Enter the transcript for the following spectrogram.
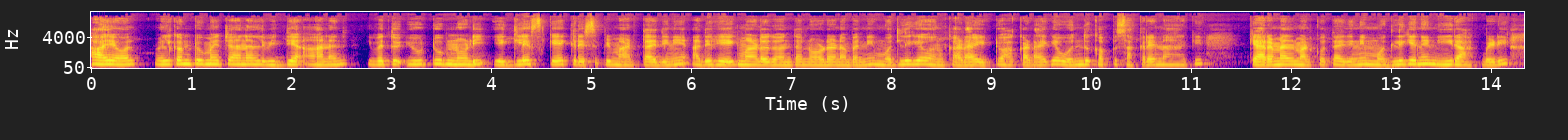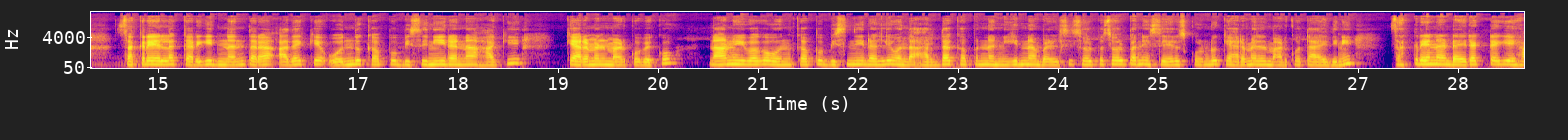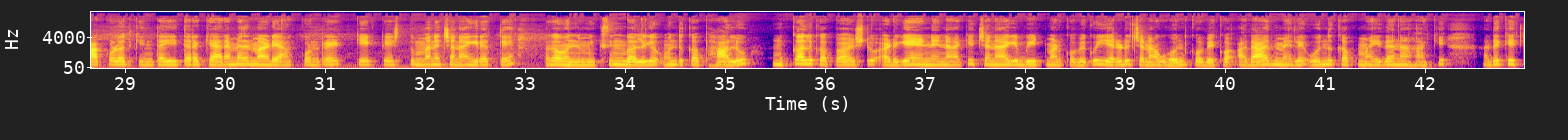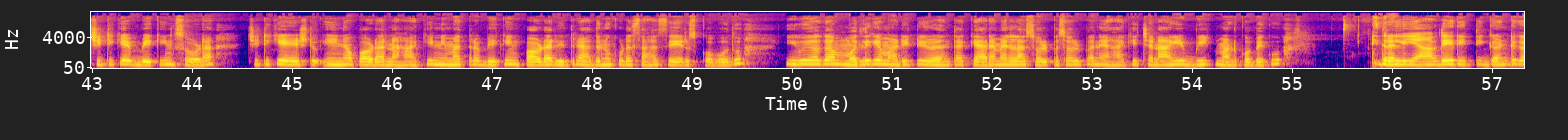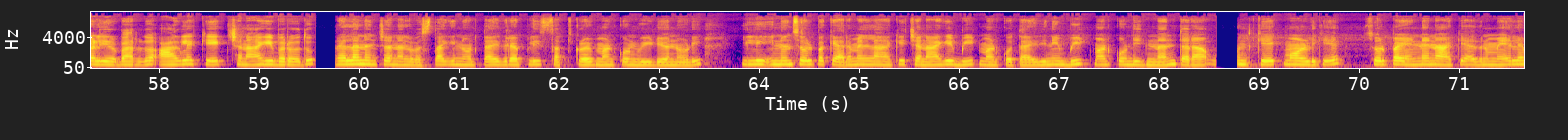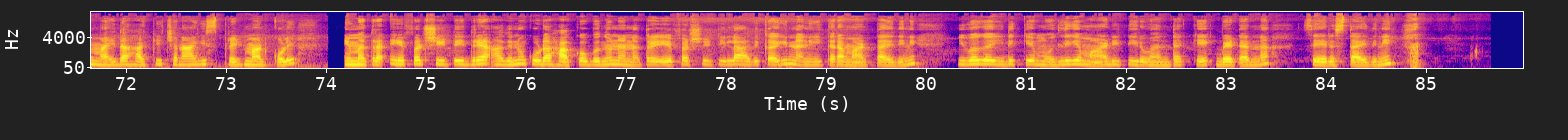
Hi all, welcome to my channel Vidya Anand. ಇವತ್ತು YouTube ನೋಡಿ eggless cake recipe ಮಾಡ್ತಾ ಇದ್ದೀನಿ. ಅದು ಹೇಗೆ ಮಾಡೋದು ಅಂತ ನೋಡೋಣ ಬನ್ನಿ. ಮೊದಲಿಗೆ ಒಂದು ಕಡಾಯಿ ಇಟ್ಟು ಆ ಕಡಾಯಿಗೆ ಒಂದು ಕಪ್ ಸಕ್ಕರೆನ ಹಾಕಿ ಕ್ಯಾರಮೆಲ್ ಮಾಡ್ಕೋತಾ ಇದ್ದೀನಿ. ಮೊದಲಿಗೆ ನೀರು ಹಾಕಬೇಡಿ. ಸಕ್ಕರೆ ಎಲ್ಲ ಕರಗಿದ ನಂತರ ಅದಕ್ಕೆ ಒಂದು ಕಪ್ ಬಿಸಿ ನೀರನ್ನು ಹಾಕಿ ಕ್ಯಾರಮೆಲ್ ಮಾಡ್ಕೋಬೇಕು. ನಾನು ಇವಾಗ ಒಂದು ಕಪ್ ಬಿಸಿನೀರಲ್ಲಿ ಒಂದು ಅರ್ಧ ಕಪ್ಪನ್ನ ನೀರನ್ನ ಬಳಸಿ ಸ್ವಲ್ಪ ಸ್ವಲ್ಪನೇ ಸೇರಿಸ್ಕೊಂಡು ಕ್ಯಾರಮೆಲ್ ಮಾಡ್ಕೋತಾ ಇದ್ದೀನಿ. ಸಕ್ಕರೆನ ಡೈರೆಕ್ಟಾಗಿ ಹಾಕ್ಕೊಳ್ಳೋದ್ಕಿಂತ ಈ ಥರ ಕ್ಯಾರಮೆಲ್ ಮಾಡಿ ಹಾಕ್ಕೊಂಡ್ರೆ ಕೇಕ್ ಟೇಸ್ಟ್ ತುಂಬಾ ಚೆನ್ನಾಗಿರುತ್ತೆ. ಆಗ ಒಂದು ಮಿಕ್ಸಿಂಗ್ ಬೌಲಿಗೆ ಒಂದು ಕಪ್ ಹಾಲು, ಮುಕ್ಕಾಲು ಕಪ್ ಅಷ್ಟು ಅಡುಗೆ ಎಣ್ಣೆನ ಹಾಕಿ ಚೆನ್ನಾಗಿ ಬೀಟ್ ಮಾಡ್ಕೋಬೇಕು, ಎರಡು ಚೆನ್ನಾಗಿ ಹೊಂದ್ಕೋಬೇಕು. ಅದಾದಮೇಲೆ ಒಂದು ಕಪ್ ಮೈದಾನ ಹಾಕಿ ಅದಕ್ಕೆ ಚಿಟಿಕೆ ಬೇಕಿಂಗ್ ಸೋಡಾ ಚಿಟಿಕೆಯಷ್ಟು ಈನೋ ಪೌಡರ್ನ ಹಾಕಿ ನಿಮ್ಮ ಹತ್ರ ಬೇಕಿಂಗ್ ಪೌಡರ್ ಇದ್ದರೆ ಅದನ್ನು ಕೂಡ ಸಹ ಸೇರಿಸ್ಕೋಬೋದು. ಇವಾಗ ಮೊದಲಿಗೆ ಮಾಡಿಟ್ಟಿರುವಂಥ ಕ್ಯಾರಮೆಲ್ಲ ಸ್ವಲ್ಪ ಸ್ವಲ್ಪನೇ ಹಾಕಿ ಚೆನ್ನಾಗಿ ಬೀಟ್ ಮಾಡ್ಕೋಬೇಕು. ಇದರಲ್ಲಿ ಯಾವುದೇ ರೀತಿ ಗಂಟುಗಳಿರಬಾರ್ದು ಆಗಲೇ ಕೇಕ್ ಚೆನ್ನಾಗಿ ಬರೋದು. ಅವರೆಲ್ಲ ನನ್ನ ಚಾನಲ್ ಹೊಸ್ದಾಗಿ ನೋಡ್ತಾ ಇದ್ದೀರಾ, ಪ್ಲೀಸ್ ಸಬ್ಸ್ಕ್ರೈಬ್ ಮಾಡ್ಕೊಂಡು ವೀಡಿಯೋ ನೋಡಿ. ಇಲ್ಲಿ ಇನ್ನೊಂದು ಸ್ವಲ್ಪ ಕ್ಯಾರಮೆಲ್ನ ಹಾಕಿ ಚೆನ್ನಾಗಿ ಬೀಟ್ ಮಾಡ್ಕೋತಾ ಇದ್ದೀನಿ. ಬೀಟ್ ಮಾಡ್ಕೊಂಡಿದ್ದ ನಂತರ ಒಂದು ಕೇಕ್ ಮೌಲ್ಡ್ಗೆ ಸ್ವಲ್ಪ ಎಣ್ಣೆನ ಹಾಕಿ ಅದ್ರ ಮೇಲೆ ಮೈದಾ ಹಾಕಿ ಚೆನ್ನಾಗಿ ಸ್ಪ್ರೆಡ್ ಮಾಡ್ಕೊಳ್ಳಿ. ನಿಮ್ಮ ಹತ್ರ ಏಫರ್ ಶೀಟ್ ಇದ್ದರೆ ಅದನ್ನು ಕೂಡ ಹಾಕೋಬೋದು. ನನ್ನ ಹತ್ರ ಏಫರ್ ಶೀಟ್ ಇಲ್ಲ. ಅದಕ್ಕಾಗಿ ನಾನು ಈ ಥರ ಮಾಡ್ತಾ ಇದ್ದೀನಿ. ಇವಾಗ ಇದಕ್ಕೆ ಮೊದಲಿಗೆ ಮಾಡಿಟ್ಟಿರುವಂಥ ಕೇಕ್ ಬ್ಯಾಟರ್ನ ಸೇರಿಸ್ತಾ ಇದ್ದೀನಿ.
